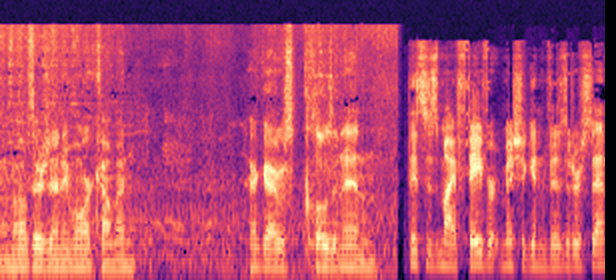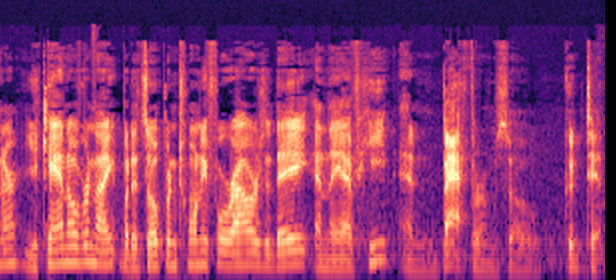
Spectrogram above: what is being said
Don't know if there's any more coming. That guy was closing in. This is my favorite Michigan Visitor Center. You can overnight, but it's open 24 hours a day and they have heat and bathrooms, so good tip.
